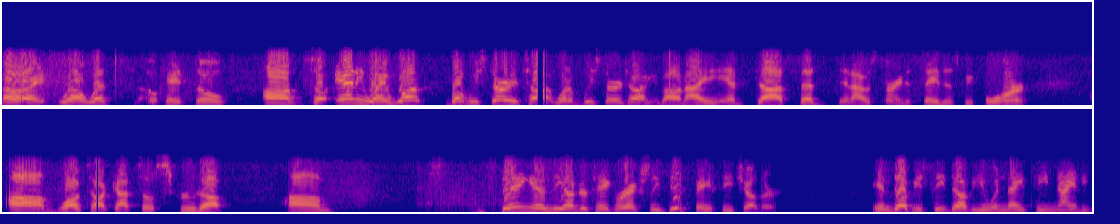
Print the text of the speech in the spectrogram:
all right. Well, let's. Okay. So, um, so anyway, what what we started ta- what we started talking about, and I had uh, said, and I was starting to say this before um, Blog Talk got so screwed up. Um, Sting and the Undertaker actually did face each other in WCW in 1990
